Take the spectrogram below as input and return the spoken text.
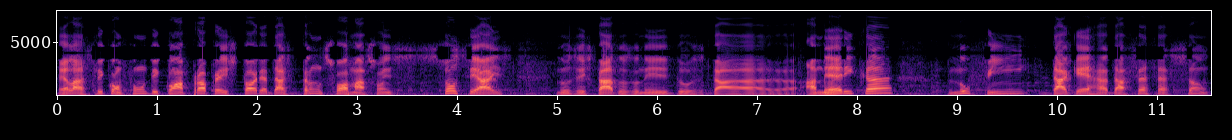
Ela se confunde com a própria história das transformações sociais nos Estados Unidos da América no fim da Guerra da Secessão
